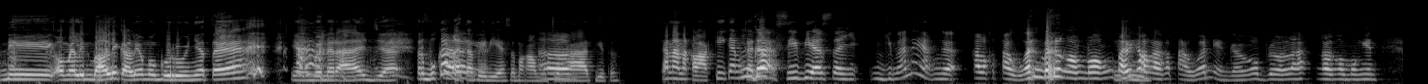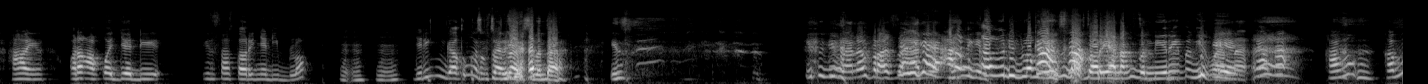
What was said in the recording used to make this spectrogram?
diomelin balik kali sama gurunya teh yang bener aja terbuka nggak tapi ya? dia sama kamu Em, curhat gitu kan anak laki kan kadang enggak sih biasanya gimana ya enggak kalau ketahuan baru ngomong tapi Mm-mm. kalau nggak ketahuan ya nggak ngobrol lah nggak ngomongin hal yang orang aku aja di instastorynya di blog. Mm-mm, mm-mm. jadi nggak aku nggak bisa sebentar lihat. sebentar. Itu gimana Jadi perasaan kayak aneh. Gitu. kamu di blog instastory anak sendiri itu Iya, gimana? Kak, kamu kamu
